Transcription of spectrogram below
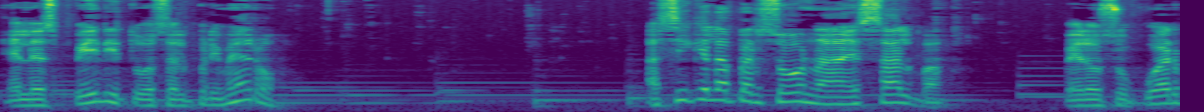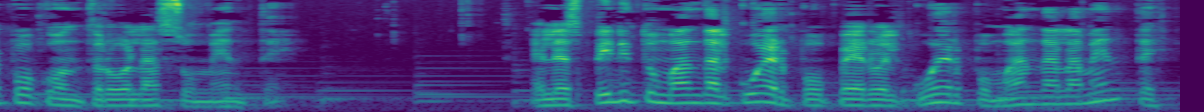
el espíritu es el primero. Así que la persona es salva, pero su cuerpo controla su mente. El espíritu manda al cuerpo, pero el cuerpo manda a la mente.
